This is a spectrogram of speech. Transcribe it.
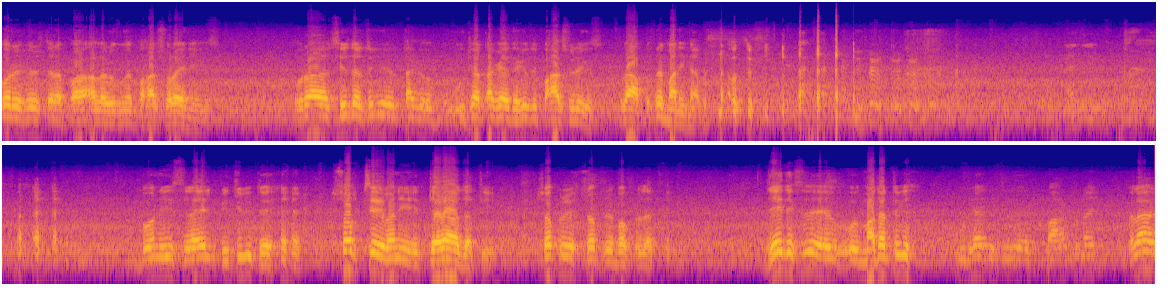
পরে ফের তারা আল্লাহর হুকুমে পাহাড় সরাই নিয়ে গেছে। ওরা শেষদার থেকে তাকে উঠা তাকায় দেখে যে পাহাড় সরে গেছে। ওরা আপনাদের মানি না বন ইসরায়েল পৃথিবীতে সবচেয়ে মানে টেরা জাতি সবরে সবরে বক্র জাতি। যেই দেখছে যে ওই মাথার থেকে উঠে দেখছে যে পাহাড় তো নাই আর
